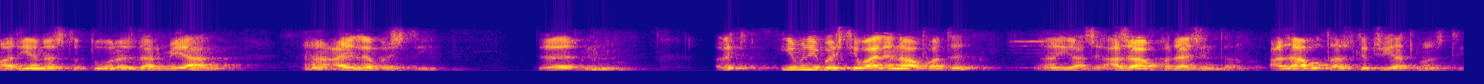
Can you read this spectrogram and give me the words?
مدینس تہٕ تورس درمیان ایلا بستی تہٕ أتھۍ یِمنٕے بستی والٮ۪ن آو پتہٕ؟ یہ ہسا عذاب خدا سٕنٛدِ طرف. عذابُک تذکر چھُ یتھ منٛز تہِ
